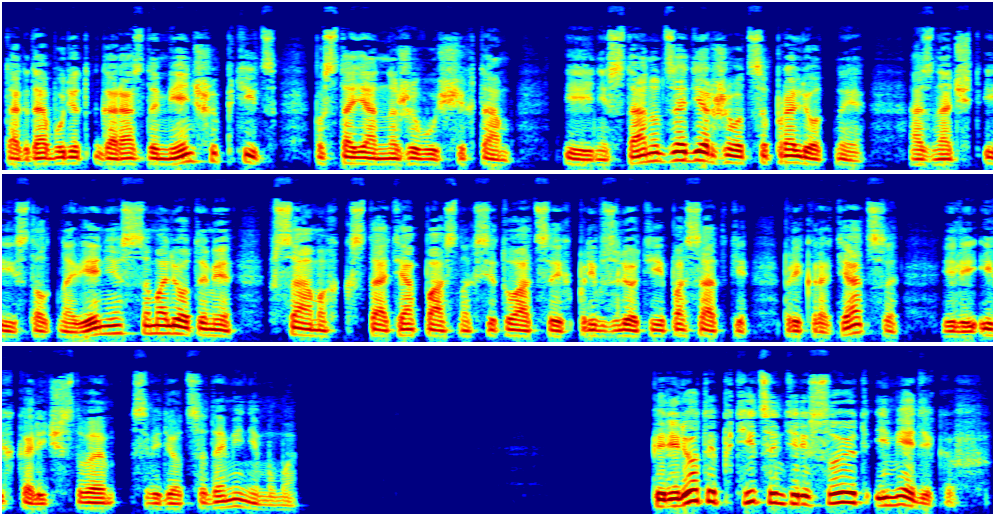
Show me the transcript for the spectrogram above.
Тогда будет гораздо меньше птиц, постоянно живущих там, и не станут задерживаться пролетные, а значит и столкновения с самолетами в самых, кстати, опасных ситуациях при взлете и посадке прекратятся или их количество сведется до минимума. Перелеты птиц интересуют и медиков.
